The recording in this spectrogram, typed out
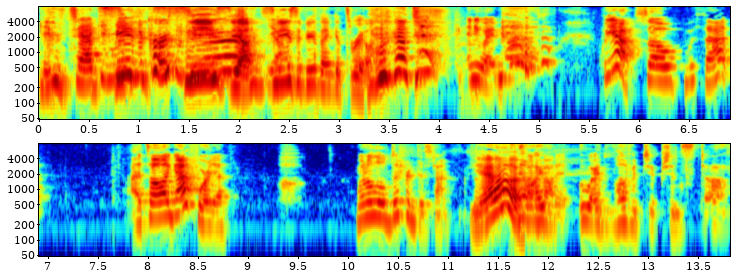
It's attacking me. The curse is Sneeze. Yeah. Sneeze if you think it's real. anyway. but yeah, so with that, that's all I got for you. Went a little different this time. I Yeah. good No, I, about it. Ooh, I love Egyptian stuff.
